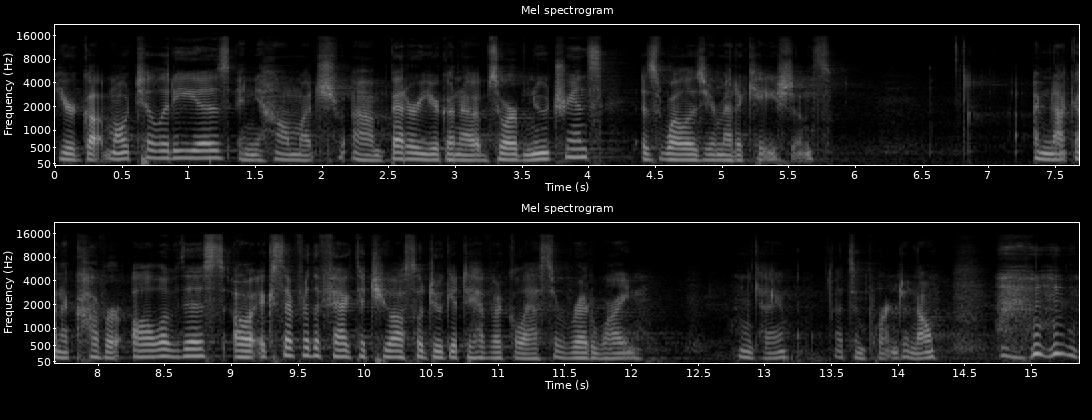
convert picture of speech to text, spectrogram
your gut motility is and how much um, better you're going to absorb nutrients as well as your medications. I'm not going to cover all of this, uh, except for the fact that you also do get to have a glass of red wine. Okay, that's important to know.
